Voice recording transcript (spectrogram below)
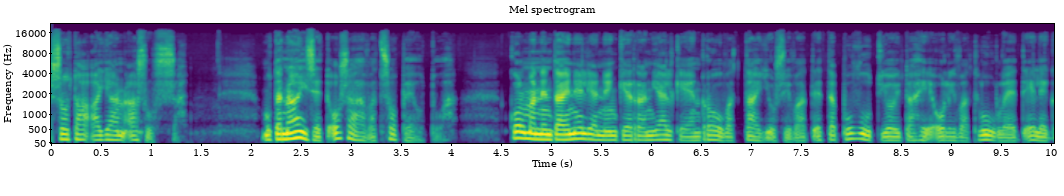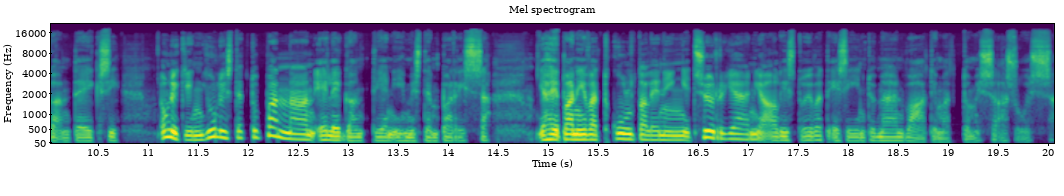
sota-ajan asussa. Mutta naiset osaavat sopeutua. Kolmannen tai neljännen kerran jälkeen rouvat tajusivat, että puvut, joita he olivat luulleet eleganteiksi, olikin julistettu pannaan eleganttien ihmisten parissa, ja he panivat kultaleningit syrjään ja alistuivat esiintymään vaatimattomissa asuissa.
